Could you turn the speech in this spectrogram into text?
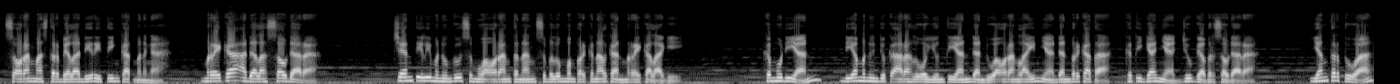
seorang master bela diri tingkat menengah. Mereka adalah saudara. Chen Tili menunggu semua orang tenang sebelum memperkenalkan mereka lagi. Kemudian, dia menunjuk ke arah Luo Yuntian dan dua orang lainnya dan berkata, ketiganya juga bersaudara. Yang tertua,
